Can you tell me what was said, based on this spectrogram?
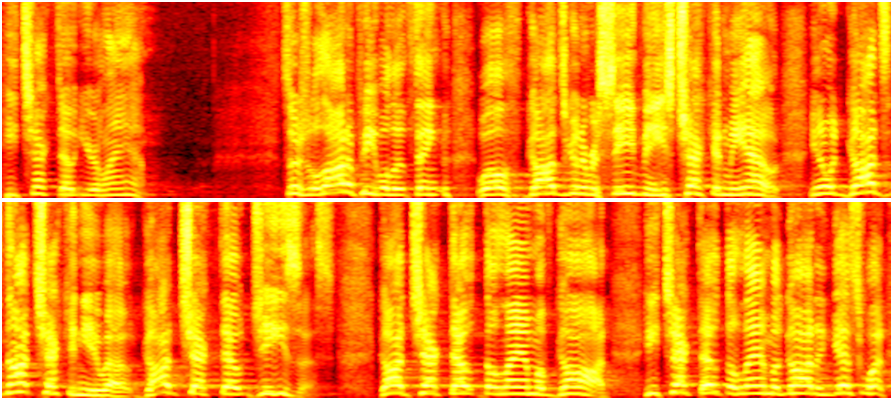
He checked out your lamb. So there's a lot of people that think, well, if God's going to receive me, he's checking me out. You know what? God's not checking you out. God checked out Jesus. God checked out the Lamb of God. He checked out the Lamb of God. And guess what?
